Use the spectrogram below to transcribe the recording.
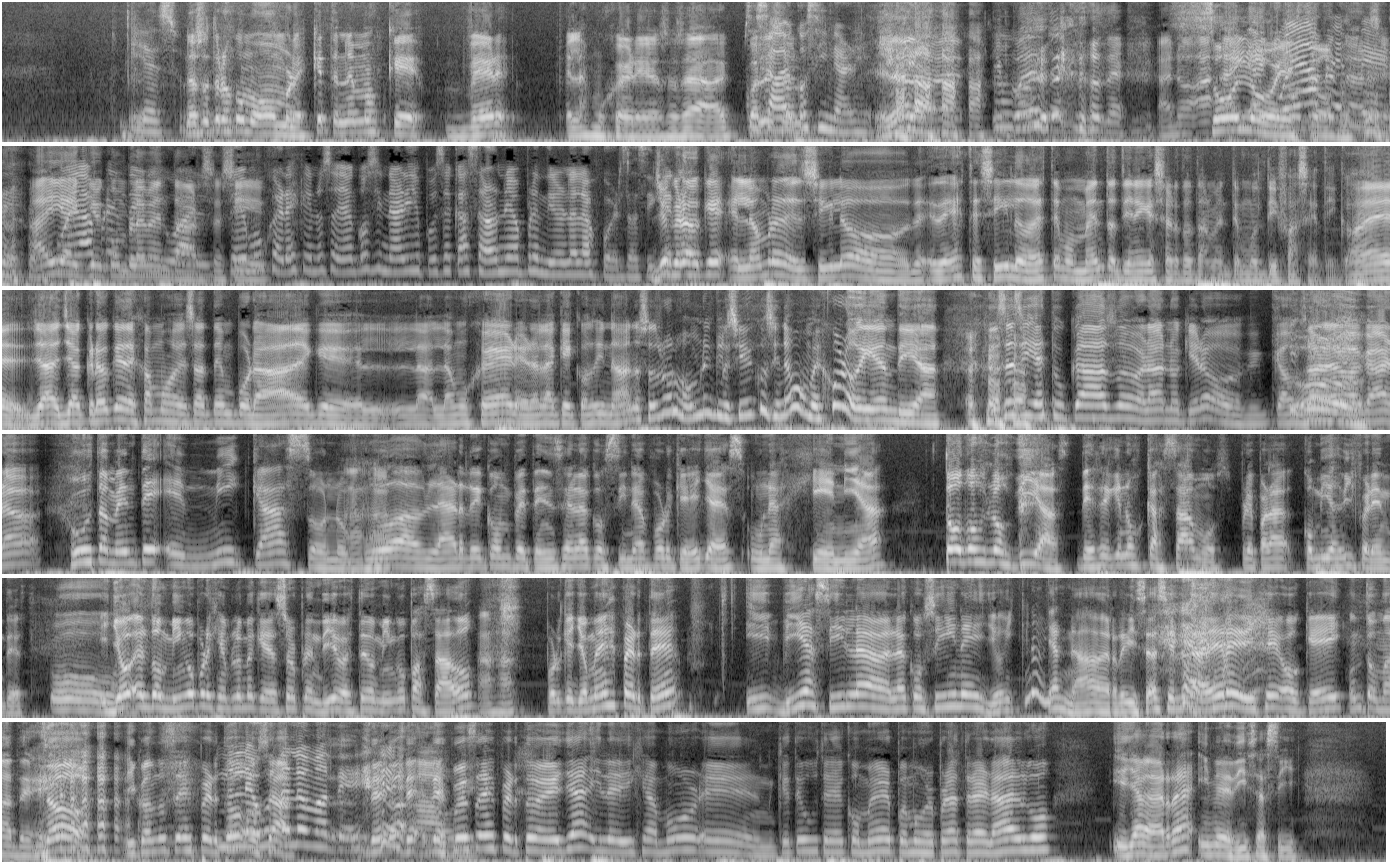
Nosotros como hombres, ¿qué tenemos que ver en las mujeres? O sea, ¿cuáles sabe son? cocinar. y puede ser, o sea, ah, no, ah, Solo ahí eso. Ahí hay que complementarse, sí. Hay mujeres que no sabían cocinar y después se casaron y aprendieron a la fuerza. Así Yo que creo no. que el hombre del siglo, de, de este siglo, de este momento, tiene que ser totalmente multifacético. ¿eh? Ya, ya creo que dejamos esa temporada de que la, la mujer era la que cocinaba. Nosotros los hombres inclusive cocinamos mejor hoy en día. No sé si es tu caso, ¿verdad? No quiero causar Oh. algo cara. Justamente en mi caso no Ajá. puedo hablar de competencia en la cocina porque ella es una genia. Todos los días, desde que nos casamos, prepara comidas diferentes. Uh. Y yo el domingo, por ejemplo, me quedé sorprendido este domingo pasado Ajá. porque yo me desperté y vi así la, la cocina y yo, y que no había nada, revisé así en la heladera y dije, ok. Un tomate. No, y cuando se despertó, No le o sea, gustan los mates. de- de- Ah, después ok. se despertó ella y le dije, amor, eh, ¿qué te gustaría comer? ¿Podemos ver para traer algo? Y ella agarra y me dice así,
